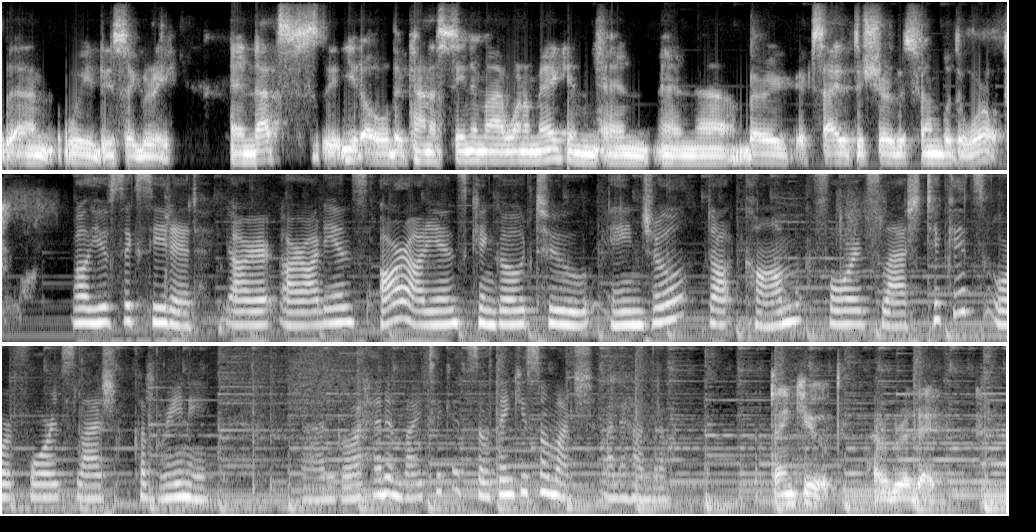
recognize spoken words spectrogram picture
than we disagree and that's you know the kind of cinema I want to make, and and and uh, very excited to share this film with the world. Well, you've succeeded. Our, our audience, our audience can go to angel.com forward slash tickets or forward slash Cabrini and go ahead and buy tickets. So thank you so much, Alejandro. Thank you. Have a great day.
